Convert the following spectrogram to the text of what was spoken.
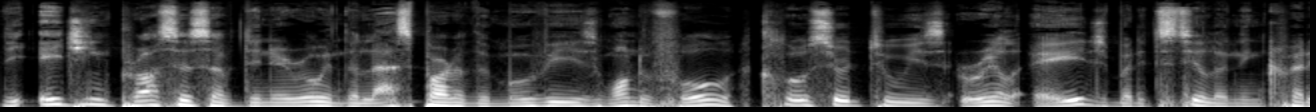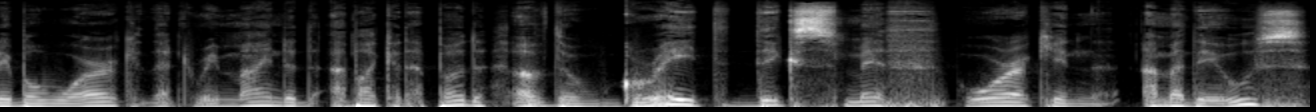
The aging process of De Niro in the last part of the movie is wonderful, closer to his real age, but it's still an incredible work that reminded Abracadapod of the great Dick Smith work in Amadeus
